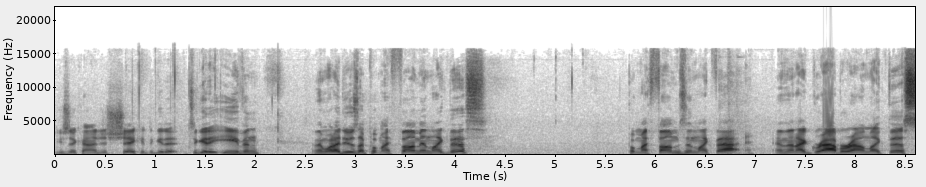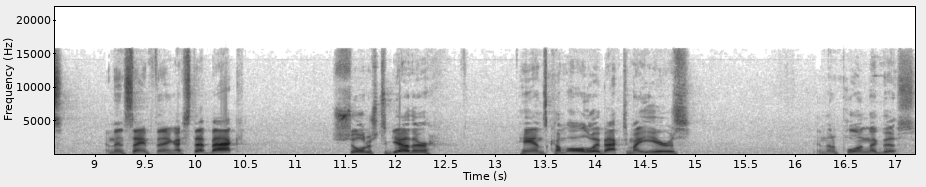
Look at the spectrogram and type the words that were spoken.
Usually I kind of just shake it to get it to get it even. And then what I do is I put my thumb in like this, put my thumbs in like that, and then I grab around like this, and then same thing. I step back, shoulders together, hands come all the way back to my ears, and then I'm pulling like this.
